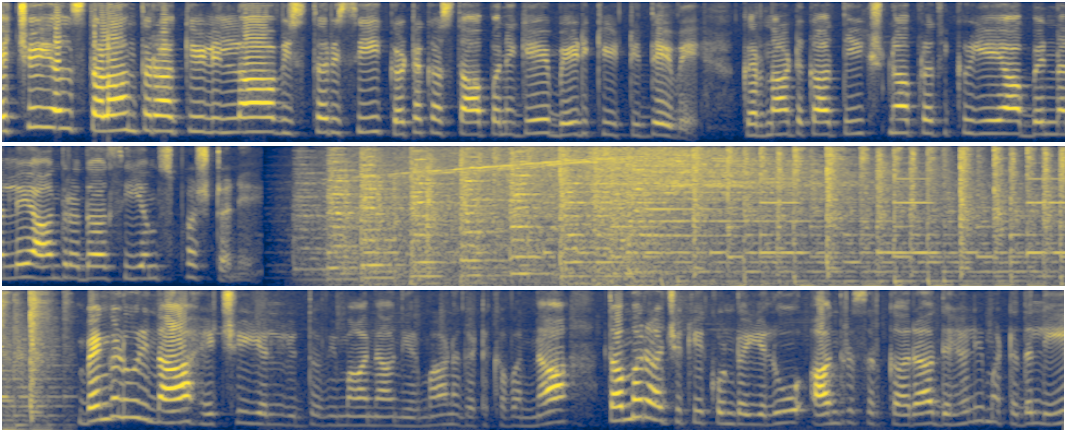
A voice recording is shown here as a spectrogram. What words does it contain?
HAL ಸ್ಥಳಾಂತರ ಕೇಳಿಲ್ಲ, ವಿಸ್ತರಿಸಿ ಘಟಕ ಸ್ಥಾಪನೆಗೆ ಬೇಡಿಕೆ ಇಟ್ಟಿದ್ದೇವೆ. ಕರ್ನಾಟಕ ತೀಕ್ಷ್ಣ ಪ್ರತಿಕ್ರಿಯೆಯ ಬೆನ್ನಲ್ಲೇ ಆಂಧ್ರದ ಸಿಎಂ ಸ್ಪಷ್ಟನೆ. ಬೆಂಗಳೂರಿನ ಎಚ್ಎಎಲ್ ಯುದ್ಧ ವಿಮಾನ ನಿರ್ಮಾಣ ಘಟಕವನ್ನ ತಮ್ಮ ರಾಜ್ಯಕ್ಕೆ ಕೊಂಡೊಯ್ಯಲು ಆಂಧ್ರ ಸರ್ಕಾರ ದೆಹಲಿ ಮಟ್ಟದಲ್ಲಿ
